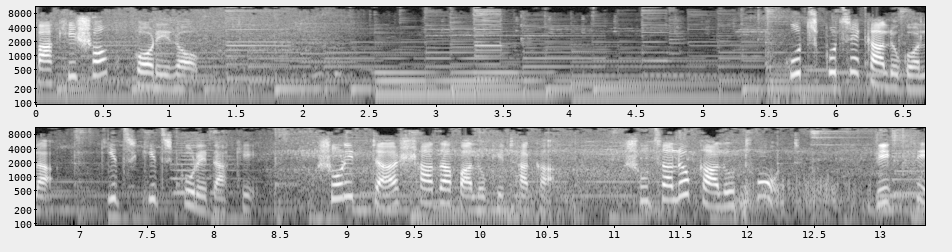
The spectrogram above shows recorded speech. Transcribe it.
পাখি সব করে রব কুচকুচে কালো গলা, কিচকিচ করে ডাকে। শরীরটা সাদা পালকে ঢাকা, সুচালো কালো ঠোঁট, দেখতে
